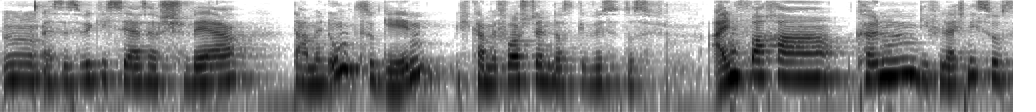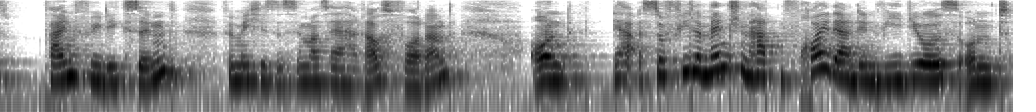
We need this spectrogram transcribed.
mm, es ist wirklich sehr, sehr schwer, damit umzugehen. Ich kann mir vorstellen, dass gewisse das einfacher können, die vielleicht nicht so feinfühlig sind. Für mich ist es immer sehr herausfordernd. Und ja, so viele Menschen hatten Freude an den Videos und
